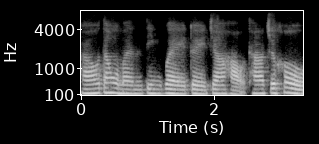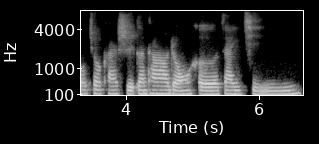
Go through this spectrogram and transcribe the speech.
好，当我们定位对焦好它之后，就开始跟它融合在一起，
